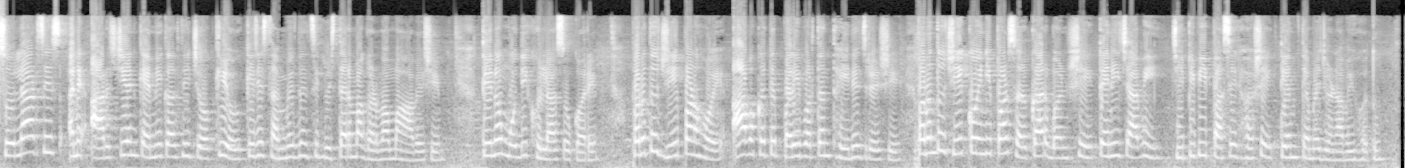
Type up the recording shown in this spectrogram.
સોલારસિસ અને આર્ચિયન કેમિકલ્સની ચોકીઓ કે જે સંવેદનશીલ વિસ્તારમાં ગણવામાં આવે છે, તેનો મોદી ખુલાસો કરે. પરંતુ જે પણ હોય, આ વખતે પરિવર્તન થઈને જ રહેશે. પરંતુ જે કોઈની પણ સરકાર બનશે, તેની ચાવી જીપીપી પાસે હશે તેમ તેમણે જણાવ્યું હતું.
